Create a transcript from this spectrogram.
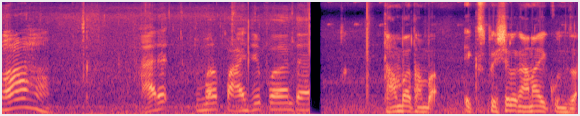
अ, अरे तुम्हाला पाहिजे पण थांबा थांबा. एक स्पेशल गाणं ऐकून जा.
